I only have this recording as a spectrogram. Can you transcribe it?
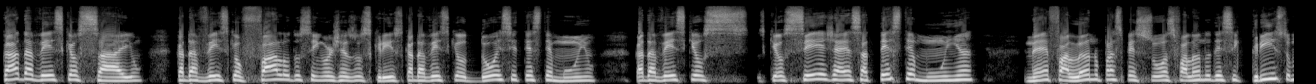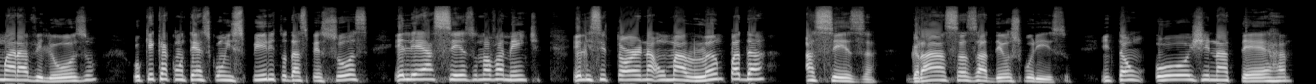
cada vez que eu saio, cada vez que eu falo do Senhor Jesus Cristo, cada vez que eu dou esse testemunho, cada vez que eu, que eu seja essa testemunha, né, falando para as pessoas, falando desse Cristo maravilhoso, o que, que acontece com o espírito das pessoas? Ele é aceso novamente. Ele se torna uma lâmpada acesa. Graças a Deus por isso. Então, hoje na terra,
